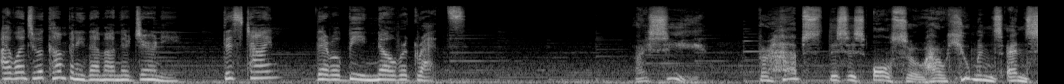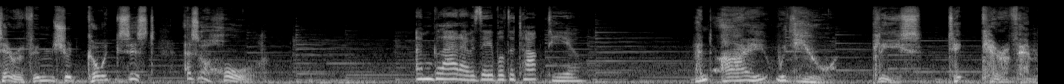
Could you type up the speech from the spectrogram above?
I want to accompany them on their journey. This time, there will be no regrets. I see. Perhaps this is also how humans and seraphim should coexist as a whole. I'm glad I was able to talk to you. And I with you. Please, take care of them.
